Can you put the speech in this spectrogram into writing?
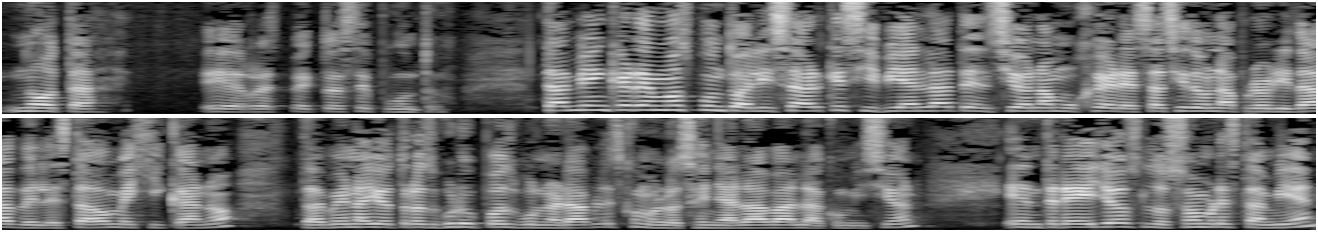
nota eh, respecto a este punto. También queremos puntualizar que si bien la atención a mujeres ha sido una prioridad del Estado mexicano, también hay otros grupos vulnerables, como lo señalaba la Comisión. Entre ellos, los hombres también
